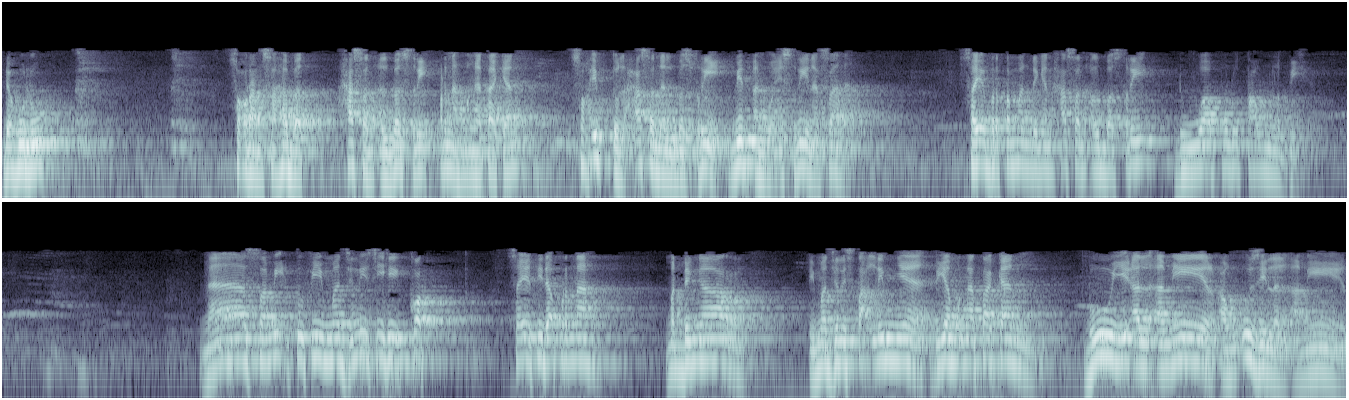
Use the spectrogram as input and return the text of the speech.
Dahulu seorang sahabat Hasan Al-Basri pernah mengatakan, "Sahibtul Hasan Al-Basri bid'an wa isrina sana." Saya berteman dengan Hasan Al-Basri 20 tahun lebih. Ma sami'tu fi majlisihi qat. Saya tidak pernah mendengar di majelis taklimnya dia mengatakan buyi al-amir atau uzil al-amir.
